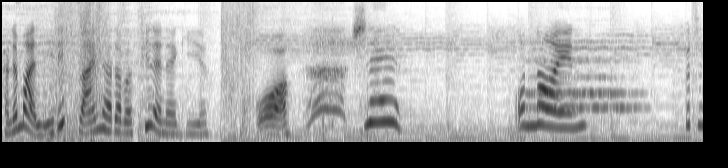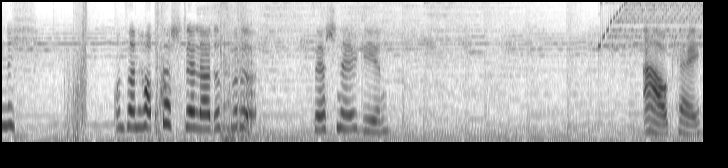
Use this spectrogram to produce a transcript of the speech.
Kann immer erledigt sein, der hat aber viel Energie. Boah. Schnell! Oh nein! Bitte nicht unseren Hauptdarsteller. Das würde sehr schnell gehen. Ah, okay.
